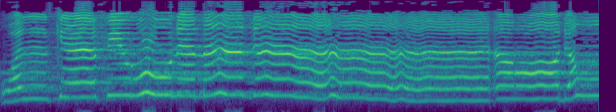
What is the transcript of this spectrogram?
والكافرون ماذا أراد الله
